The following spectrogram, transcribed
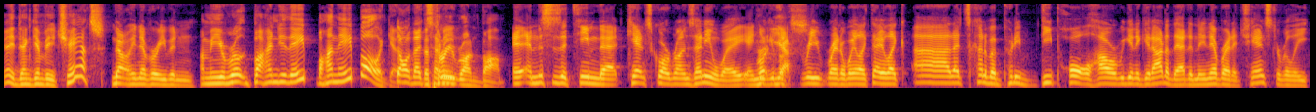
Yeah, he didn't give me a chance. No, he never even. I mean, you're really behind you the eight, behind the eight ball again. Oh, that's the three I mean, run bomb. And, and, this is a team that can't score runs anyway, and you give yes. up three right away like that. You're like, ah, that's kind of a pretty deep hole. How are we going to get out of that? And they never had a chance to really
